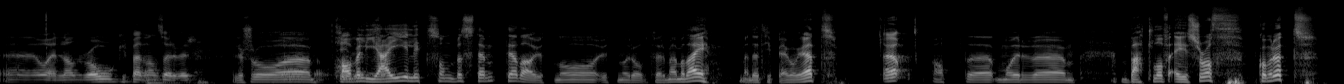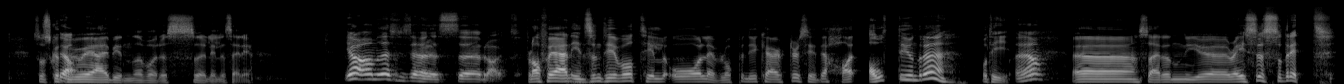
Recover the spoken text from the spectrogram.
Uh, og en eller annen rogue på en eller annen server. Eller så uh, har vel jeg litt sånn bestemt, jeg, da, uten å, uten å rådføre meg med deg. Men det tipper jeg går greit. Ja. At uh, når Battle of Azeroth kommer ut, så skal Ja. du og jeg begynne vår lille serie. ja, men det syns jeg høres uh, bra ut. For da får jeg en insentiv til å levele opp en ny character, siden jeg har alltid 110. Ja. Uh, så er det nye races og dritt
